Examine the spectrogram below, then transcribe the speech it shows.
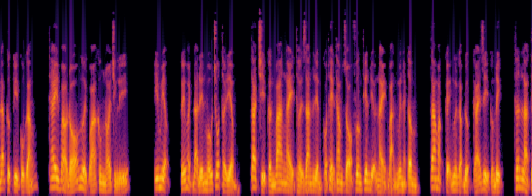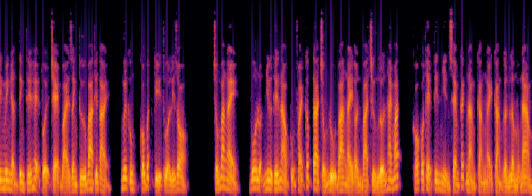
đã cực kỳ cố gắng, thay vào đó người quá không nói chỉnh lý. Im miệng, kế hoạch đã đến mấu chốt thời điểm, ta chỉ cần ba ngày thời gian liền có thể thăm dò phương thiên địa này bản nguyên hạch tâm ta mặc kệ ngươi gặp được cái gì cường địch, thân là tinh minh nhận tinh thế hệ tuổi trẻ bài danh thứ ba thiên tài, ngươi không có bất kỳ thua lý do. Chống ba ngày, vô luận như thế nào cũng phải cấp ta chống đủ ba ngày ẩn ba chừng lớn hai mắt, khó có thể tin nhìn xem cách nàng càng ngày càng gần lâm mộng nam.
